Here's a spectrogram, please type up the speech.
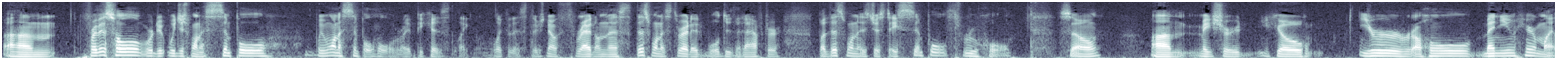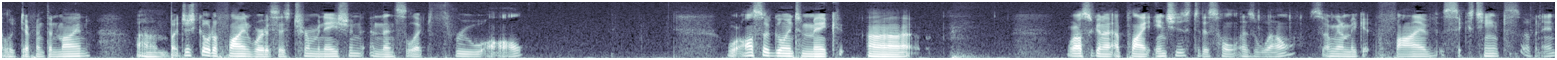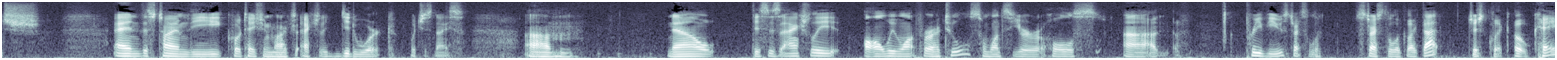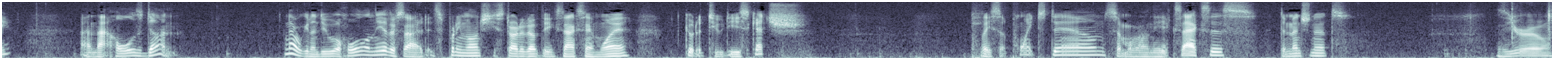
Um, for this hole, we just want a simple we want a simple hole, right? Because like look at this, there's no thread on this. This one is threaded. We'll do that after, but this one is just a simple through hole. So um, make sure you go. Your hole menu here might look different than mine, um, but just go to find where it says termination and then select through all. We're also going to make uh, we're also going to apply inches to this hole as well. So I'm going to make it 5 sixteenths of an inch. And this time the quotation marks actually did work, which is nice. Um, now, this is actually all we want for our tool. So once your hole uh, preview starts to look starts to look like that, just click OK, and that hole is done. Now we're going to do a hole on the other side. It's pretty much you started out the exact same way. Go to 2D Sketch, place a point down somewhere on the x-axis, dimension it, 0,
